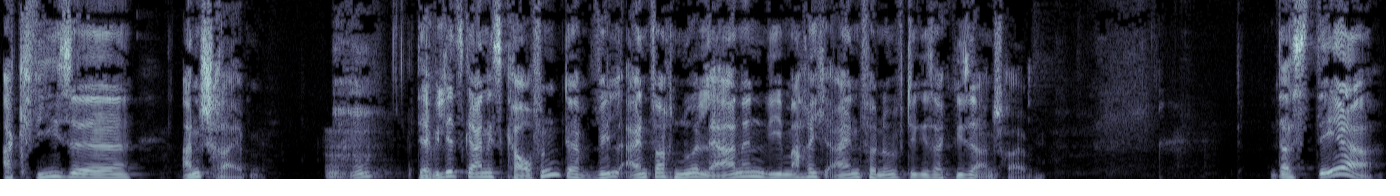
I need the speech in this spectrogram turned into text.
Akquise anschreiben. Mhm. Der will jetzt gar nichts kaufen, der will einfach nur lernen, wie mache ich ein vernünftiges Akquise-Anschreiben dass der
